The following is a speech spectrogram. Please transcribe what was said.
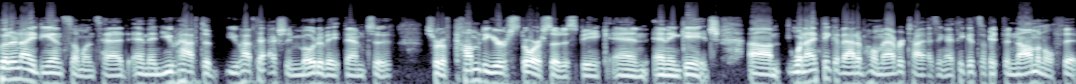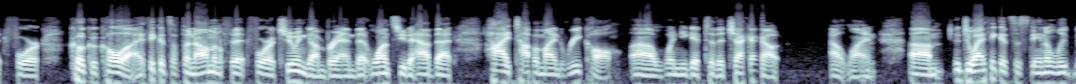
put an idea in someone's head and then you have to you have to actually motivate them to sort of come to your store so to speak and and engage. Um, when i think of out of home advertising i think it's a phenomenal fit for coca-cola. I think it's a phenomenal fit for a chewing gum brand that wants you to have that high top of mind recall uh, when you get to the checkout outline. Um, do i think it sustainably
